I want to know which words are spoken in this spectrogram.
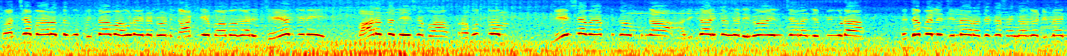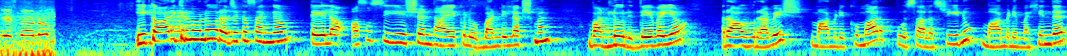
స్వచ్ఛ భారత్కు పితామహుడైనటువంటి గాడ్గే బాబా గారి జయంతిని భారతదేశ ప్రభుత్వం దేశవ్యాప్తంగా అధికారికంగా నిర్వహించాలని చెప్పి కూడా పెద్దపల్లి జిల్లా రజక సంఘంగా డిమాండ్ చేస్తా ఉన్నాం. ఈ కార్యక్రమంలో రజక సంఘం టేలా అసోసియేషన్ నాయకులు బండి లక్ష్మణ్ వడ్లూరి దేవయ్య రావు రమేష్ మామిడి కుమార్ పూసాల శ్రీను మామిడి మహేందర్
